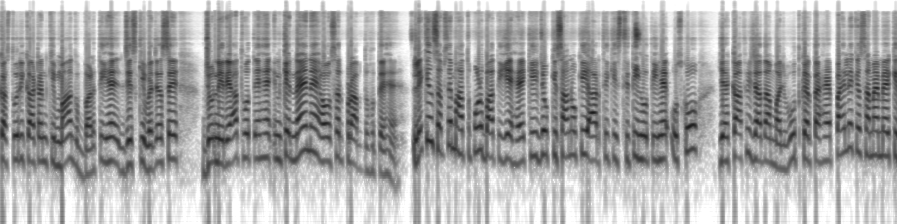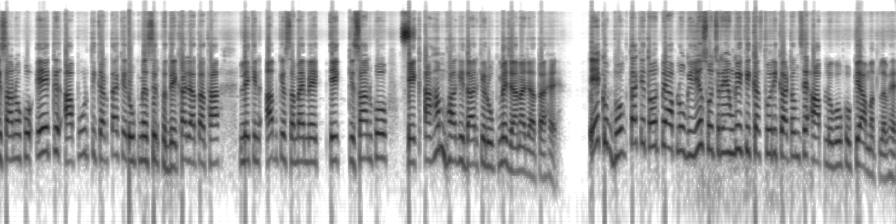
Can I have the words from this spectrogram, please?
कस्तूरी काटन की मांग बढ़ती है, जिसकी वजह से जो निर्यात होते हैं, इनके नए नए अवसर प्राप्त होते हैं। लेकिन सबसे महत्वपूर्ण बात यह है कि जो किसानों की आर्थिक स्थिति होती है, उसको यह काफ़ी ज़्यादा मज़बूत करता है। पहले के समय में किसानों को एक आपूर्तिकर्ता के रूप में सिर्फ़ देखा जाता था, लेकिन अब के समय में एक किसान को एक अहम भागीदार के रूप में जाना जाता है। एक उपभोक्ता के तौर पे आप लोग ये सोच रहे होंगे कि कस्तूरी काटन से आप लोगों को क्या मतलब है।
